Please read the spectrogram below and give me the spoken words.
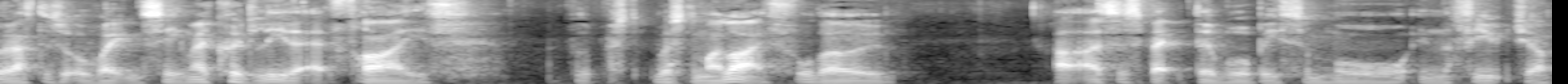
we'll have to sort of wait and see. I could leave it at five for the rest of my life, although I suspect there will be some more in the future.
